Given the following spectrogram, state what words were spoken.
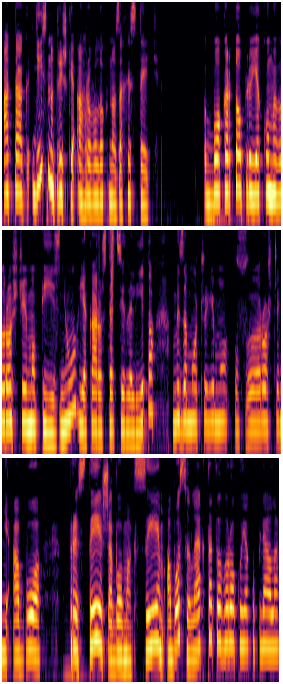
А так дійсно трішки агроволокно захистить. Бо картоплю, яку ми вирощуємо пізню, яка росте ціле літо, ми замочуємо в розчині або престиж, або Максим, або селекта того року я купляла.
